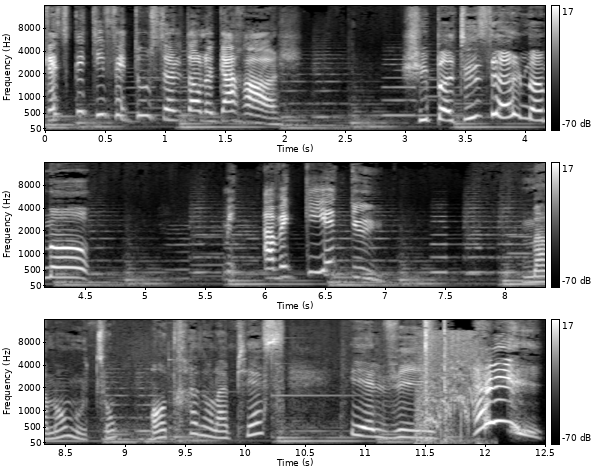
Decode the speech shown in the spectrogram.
Qu'est-ce que tu fais tout seul dans le garage? Je suis pas tout seul, maman. Mais avec qui es-tu? Maman Mouton entra dans la pièce et elle vit. Hey!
